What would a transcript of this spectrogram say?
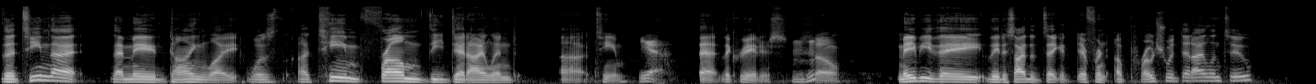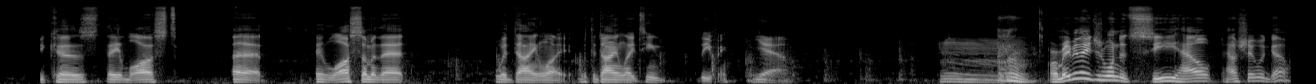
the team that that made Dying Light was a team from the Dead Island uh, team yeah. that the creators. Mhm. So maybe they they decided to take a different approach with Dead Island 2 because they lost uh they lost some of that with Dying Light with the Dying Light team leaving. Yeah. Hmm. Or maybe they just wanted to see how how shit would go.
